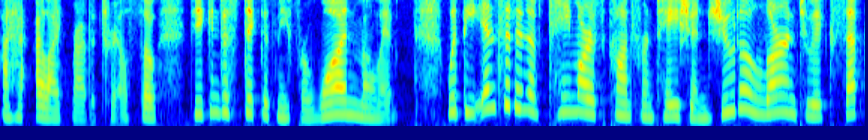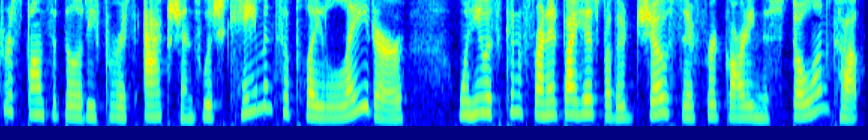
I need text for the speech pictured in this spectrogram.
I, ha- I, like rabbit trails, so if you can just stick with me for one moment. With the incident of Tamar's confrontation, Judah learned to accept responsibility for his actions, which came into play later when he was confronted by his brother Joseph regarding the stolen cup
